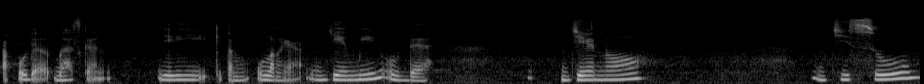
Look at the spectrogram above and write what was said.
aku udah bahas kan. Jadi kita ulang ya. Jamin udah. Jeno Jisoo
